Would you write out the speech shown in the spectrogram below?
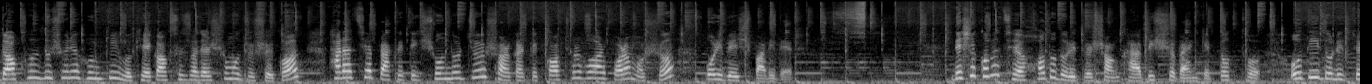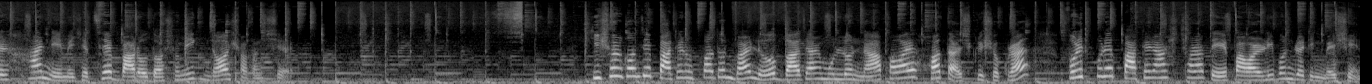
দখল দূষণে হুমকির মুখে কক্সবাজার সমুদ্র সৈকত হারাচ্ছে প্রাকৃতিক সৌন্দর্য, সরকারকে কঠোর হওয়ার পরামর্শ পরিবেশবাদীদের। দেশে কমেছে হতদরিদ্রের সংখ্যা, বিশ্ব ব্যাংকের তথ্য। অতি দরিদ্রের হার নেমে এসেছে বারো দশমিক নয় শতাংশে। কিশোরগঞ্জে পাটের উৎপাদন বাড়লেও বাজার মূল্য না পাওয়ায় হতাশ কৃষকরা। ফরিদপুরে পাটের আঁশ ছড়াতে পাওয়ার রিবন রেটিং মেশিন।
